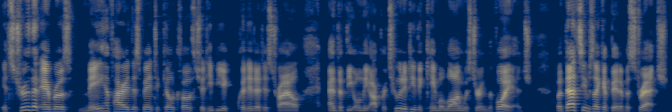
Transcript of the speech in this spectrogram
It's true that Ambrose may have hired this man to kill Kvothe should he be acquitted at his trial, and that the only opportunity that came along was during the voyage, but that seems like a bit of a stretch.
